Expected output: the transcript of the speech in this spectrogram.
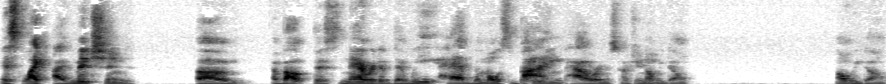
It's like I mentioned um, about this narrative that we have the most buying power in this country. No, we don't. No, we don't.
